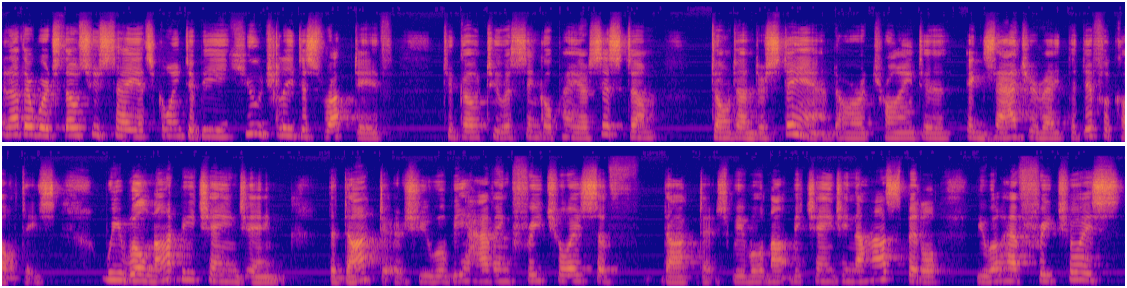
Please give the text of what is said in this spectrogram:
In other words, those who say it's going to be hugely disruptive to go to a single payer system don't understand or are trying to exaggerate the difficulties. We will not be changing the doctors. You will be having free choice of doctors. We will not be changing the hospital. You will have free choice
